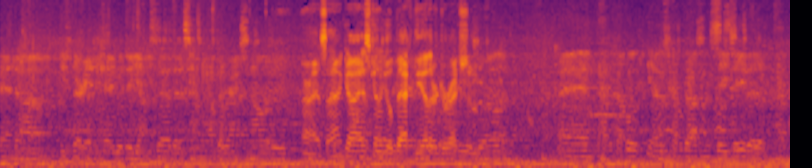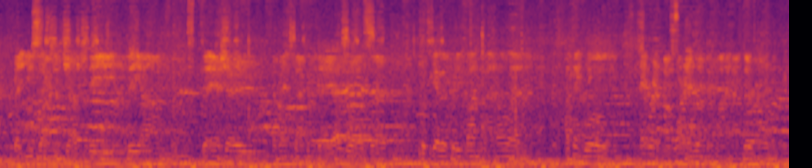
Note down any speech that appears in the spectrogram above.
and um, he's very educated with the youngster that's coming up the ranks now. All right, so that guy is going to go back the other direction. And have a couple, you know, there's a couple guys in the CT that that used to actually judge the the um, the air show events back in the day as well. So put together a pretty fun panel, and I think we'll everyone, I want everyone to kind of have their own,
